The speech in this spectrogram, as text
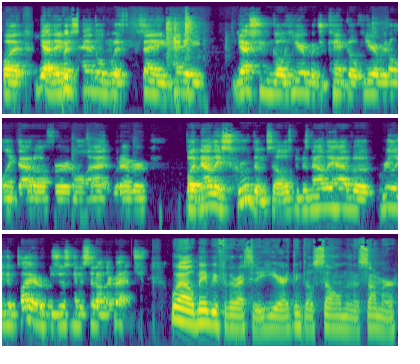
But yeah, they But- mishandled with saying, "Hey, yes, you can go here, but you can't go here. We don't like that offer and all that, whatever." But now they screwed themselves because now they have a really good player who's just going to sit on their bench. Well, maybe for the rest of the year. I think they'll sell him in the summer.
